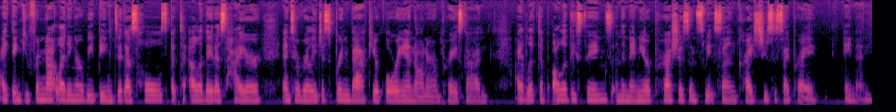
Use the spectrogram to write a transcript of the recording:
I thank you for not letting our weeping dig us holes, but to elevate us higher and to really just bring back your glory and honor and praise, God. I lift up all of these things in the name of your precious and sweet Son, Christ Jesus, I pray. Amen.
